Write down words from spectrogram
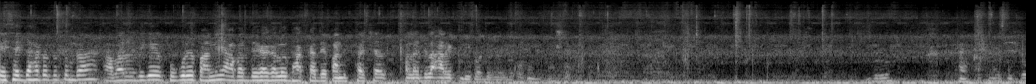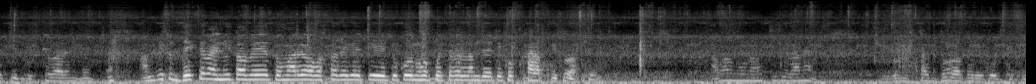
এই সাইডে হাঁটো তো তোমরা। আবার ওইদিকে পুকুরে পানি আবার দেখা গেল ধাক্কা দিয়ে পানি ফেলা দিলে আরেক বিপদ হয়ে হ্যাঁ, আমি কিছু দেখতে পাইনি তবে তোমার অবস্থা দেখে একটু এটুকু অনুভব করতে পারলাম যে এটি খুব খারাপ কিছু আছে। আমার মনে হচ্ছে কি জানেন জিনিসটা দৌড়াদৌড়ি করতেছে।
